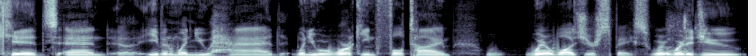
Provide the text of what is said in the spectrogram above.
kids and uh, even when you had when you were working full time where was your space? Where, where did you?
